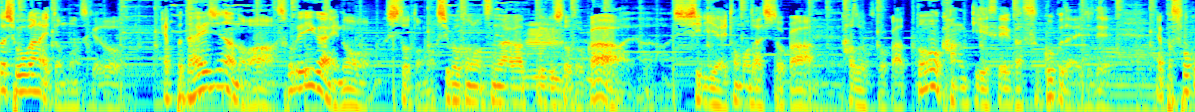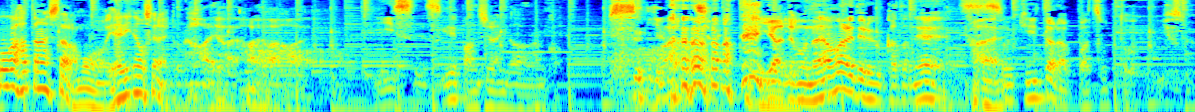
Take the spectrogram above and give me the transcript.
はしょうがないと思うんですけど、やっぱ大事なのは、それ以外の人との仕事のつながっている人とか、知り合い、友達とか、家族とかとの関係性がすごく大事で、やっぱそこが破綻したらもうやり直せないと思う。はいはいはいはいはい。いいっすね。すげえパンチラインだな、なんか。すげえ。いや、でも悩まれてる方ね、はいそれ聞いたらやっぱちょっと、いや、それ、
